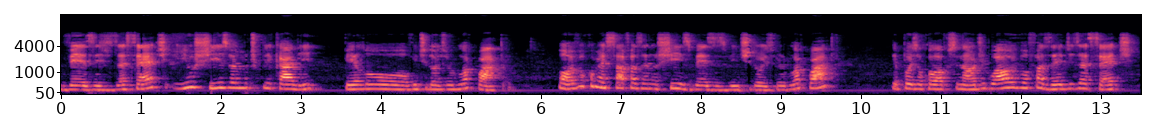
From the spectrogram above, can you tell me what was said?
vezes 17 e o x vai multiplicar ali pelo 22,4. Bom, eu vou começar fazendo x vezes 22,4, depois eu coloco o sinal de igual e vou fazer 17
